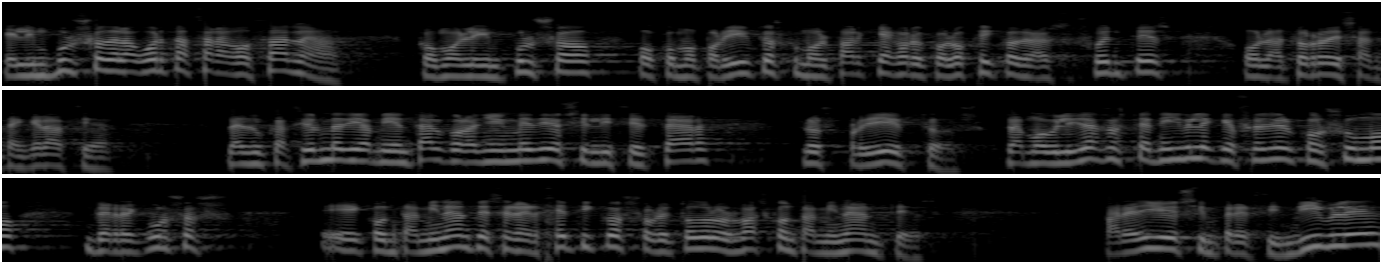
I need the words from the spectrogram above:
el impulso de la huerta zaragozana, como el impulso o como proyectos como el Parque Agroecológico de las Fuentes o la Torre de Santa Engracia. La educación medioambiental con año y medio sin licitar los proyectos. La movilidad sostenible que frene el consumo de recursos eh, contaminantes energéticos, sobre todo los más contaminantes. Para ello es imprescindible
